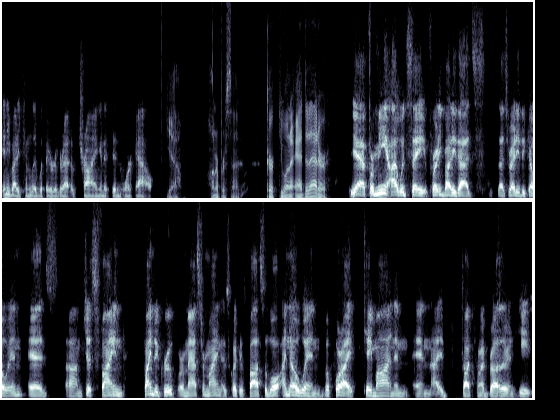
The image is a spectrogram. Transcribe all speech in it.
Anybody can live with the regret of trying and it didn't work out. Yeah, 100%. Kirk, do you want to add to that or? Yeah, for me, I would say for anybody that's that's ready to go in is um, just find find a group or mastermind as quick as possible. I know when before I came on and and I talked to my brother and he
